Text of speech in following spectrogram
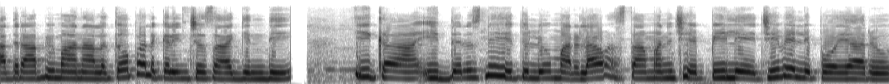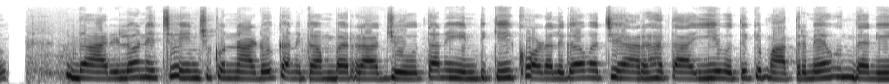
ఆదరాభిమానాలతో పలకరించసాగింది. ఇక ఇద్దరు స్నేహితులు మరలా వస్తామని చెప్పి లేచి వెళ్ళిపోయారు. దారిలో నిశ్చయించుకున్నాడు కనకాంబర్రాజు తన ఇంటికి కోడలుగా వచ్చే అర్హత ఈ యువతికి మాత్రమే ఉందని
